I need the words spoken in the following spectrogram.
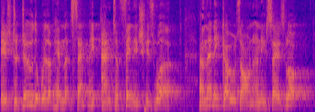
is to do the will of him that sent me and to finish his work. And then he goes on and he says, Look,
